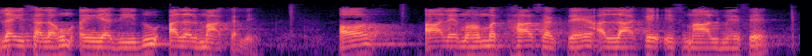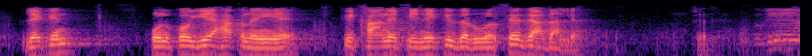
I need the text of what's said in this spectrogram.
لئی صلحم یزید الماکل، اور آل محمد کھا سکتے ہیں اللہ کے اس مال میں سے، لیکن ان کو یہ حق نہیں ہے کہ کھانے پینے کی ضرورت سے زیادہ لیں چلیے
